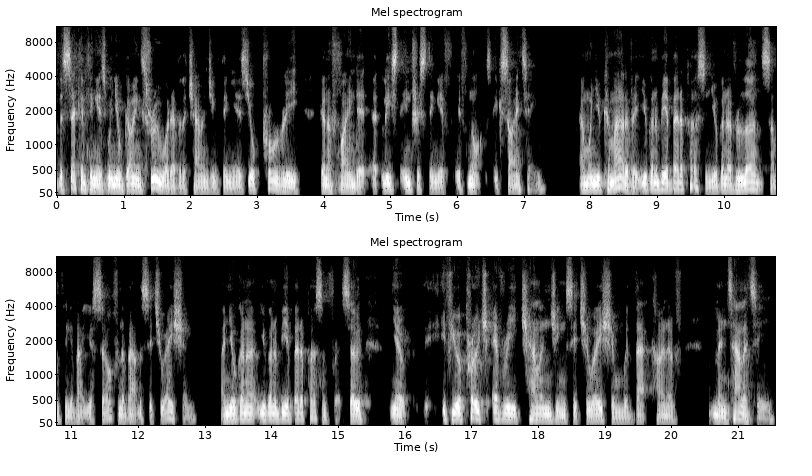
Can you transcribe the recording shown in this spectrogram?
The second thing is when you're going through whatever the challenging thing is, you're probably going to find it at least interesting, if, if not exciting. And when you come out of it, you're going to be a better person. You're going to have learned something about yourself and about the situation, and you're going to, you're going to be a better person for it. So, you know, if you approach every challenging situation with that kind of mentality,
